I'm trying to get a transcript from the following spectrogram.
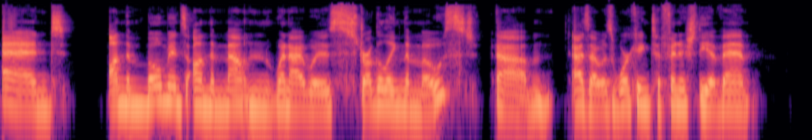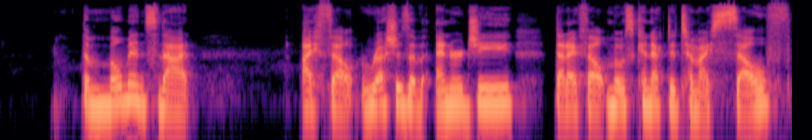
And on the moments on the mountain when I was struggling the most, um, as I was working to finish the event, the moments that I felt rushes of energy, that I felt most connected to myself,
